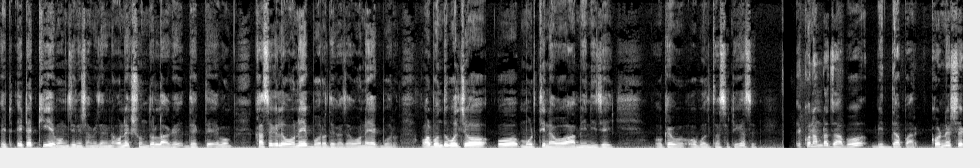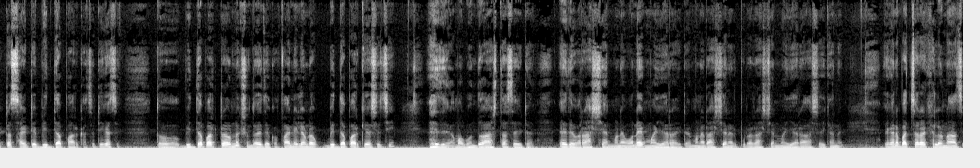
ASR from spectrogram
এটা- এটা কি এবং জিনিস আমি জানি না। অনেক সুন্দর লাগে দেখতে এবং কাছে গেলে অনেক বড় দেখা যায়, অনেক বড়। আমার বন্ধু বলছে, ও মূর্তি না, ও আমি নিজেই। ওকে ও বলতেছে, ঠিক আছে? এখন আমরা যাব বিদ্যা পার্ক। কর্নেশে একটা সাইটে বিদ্যা পার্ক আছে, ঠিক আছে? তো বিদ্যা পার্কটা অনেক সুন্দর। এই দেখো ফাইনালি আমরা বিদ্যা পার্কে এসেছি। এই যে আমার বন্ধু আসতেছে এটা। এই দেখো রাশিয়ান মানে অনেক মাইয়ারা এটা। মানে রাশিয়ানের পুরো রাশিয়ান মাইয়ারা আসে এখানে। এখানে বাচ্চারা খেলনা আছে।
